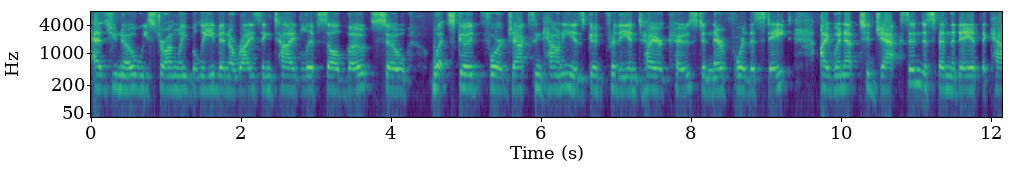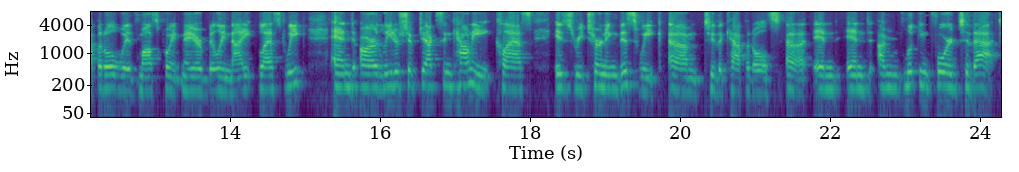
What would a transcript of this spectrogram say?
as you know, we strongly believe in a rising tide lifts all boats. So what's good for Jackson County is good for the entire coast and therefore the state. I went up to Jackson to spend the day at the Capitol with Moss Point Mayor Billy Knight last week, and our Leadership Jackson County class is returning this week um, to the Capitol, uh, and and I'm looking forward to that.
